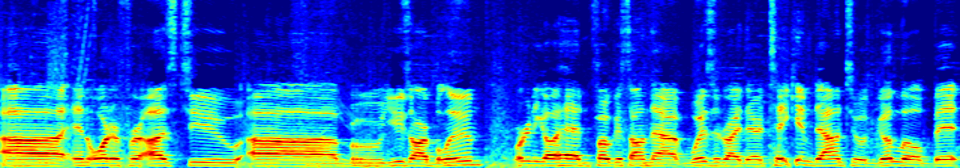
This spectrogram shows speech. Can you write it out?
uh, in order for us to uh, use our balloon. We're going to go ahead and focus on that wizard right there. Take him down to a good little bit.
